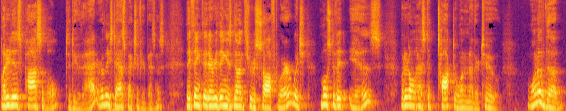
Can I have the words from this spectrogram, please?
but it is possible to do that, or at least aspects of your business. They think that everything is done through software, which most of it is, but it all has to talk to one another too. One of the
